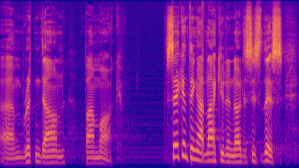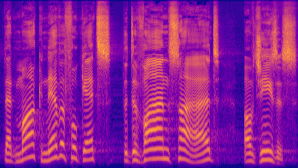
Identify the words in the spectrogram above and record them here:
um, written down by Mark. Second thing I'd like you to notice is this that Mark never forgets the divine side of Jesus.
